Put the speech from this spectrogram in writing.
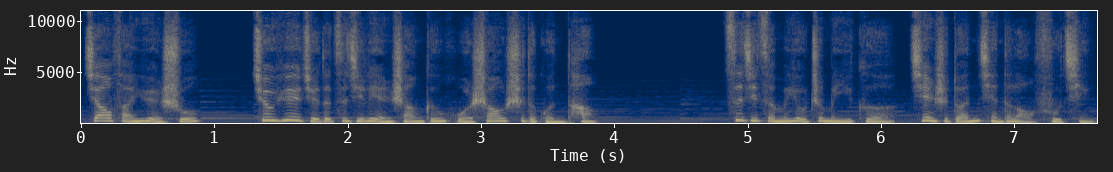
焦凡月说。就越觉得自己脸上跟火烧似的滚烫，自己怎么有这么一个见识短浅的老父亲？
